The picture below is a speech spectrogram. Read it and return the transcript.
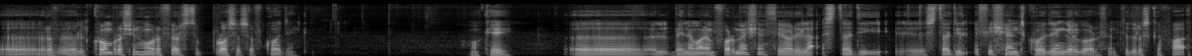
ال compression هو refers to process of okay؟ آه، بينما ال information theory لا study study ال efficient coding algorithm تدرس كفاءة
